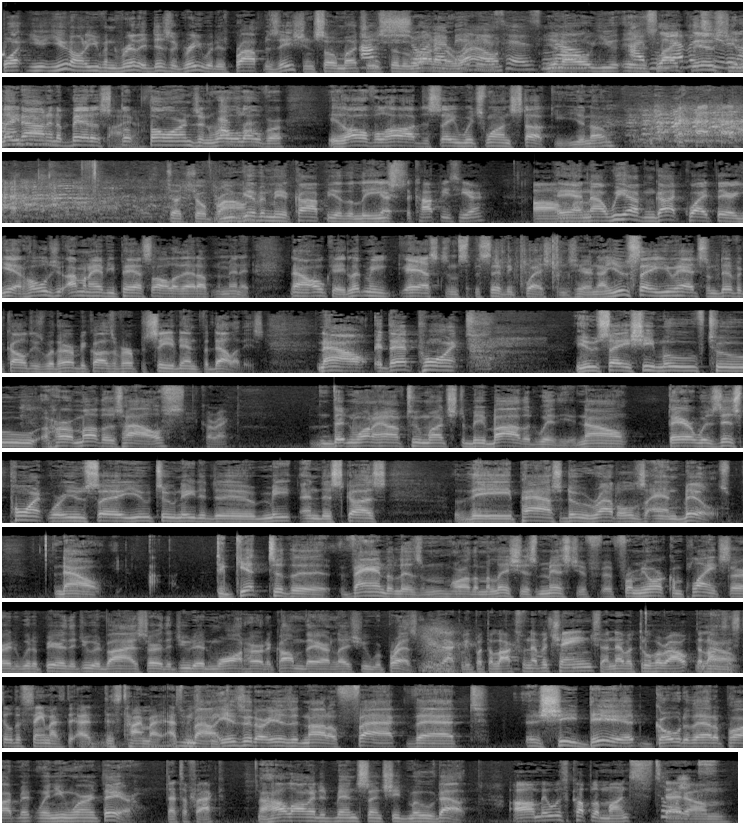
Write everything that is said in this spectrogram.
What you you don't even really disagree with his proposition so much I'm as to the sure running that baby around. is his. You No, know, you I've it's like this. You lay down him. in a bed of st- Liar. thorns and roll Ever. over. It's awful hard to say which one stuck you. You know. Judge Joe Brown. You've given me a copy of the lease. yes, the copy's here. Um, And now we haven't got quite there yet. Hold you. I'm going to have you pass all of that up in a minute. Now, okay, let me ask some specific questions here. Now, you say you had some difficulties with her because of her perceived infidelities. Now, at that point, you say she moved to her mother's house, correct. didn't want to have too much to be bothered with you. Now, there was this point where you say you two needed to meet and discuss the past due rentals and bills. Now, to get to the vandalism or the malicious mischief, uh, from your complaint, sir, it would appear that you advised her that you didn't want her to come there unless you were present. Exactly, but the locks will never change. I never threw her out. The locks No. are still the same as the, at this time as we Now, speak. is it or is it not a fact that uh, she did go to that apartment when you weren't there? That's a fact. Now, how long had it been since she'd moved out? Um, it was a couple of months Two that weeks. um,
